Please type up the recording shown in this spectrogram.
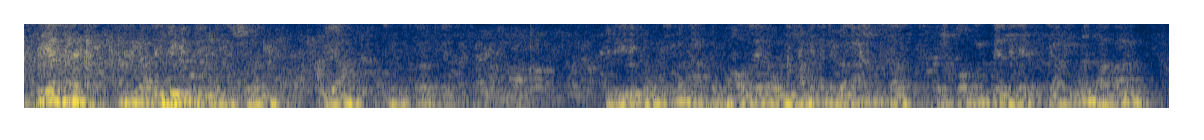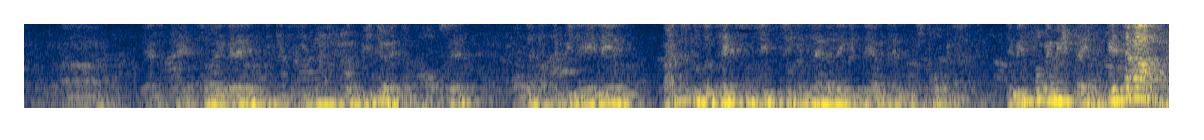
Ich sehe seit, Sie sind alle hier geblieben, das ist schon mehr, sind es vielleicht Die Rede kommen immer nach der Pause und ich habe Ihnen einen Überraschungsgast versprochen, der die letzten Jahre immer da war. Äh, er ist Zeitzeuge, die gesehen haben im Video in der Pause und er hatte Bill Haley 1976 in seiner legendären Sendung Spotlight. Ihr wisst, von wem ich spreche. Peter Rapp!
